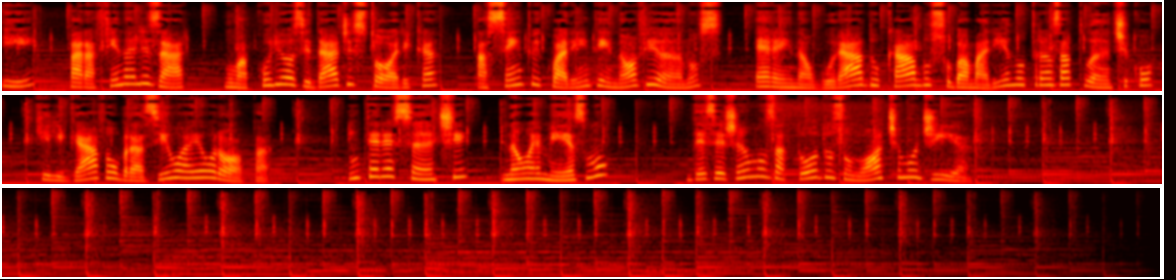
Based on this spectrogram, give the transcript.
E, para finalizar, uma curiosidade histórica: há 149 anos, era inaugurado o cabo submarino transatlântico, que ligava o Brasil à Europa. Interessante, não é mesmo? Desejamos a todos um ótimo dia.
